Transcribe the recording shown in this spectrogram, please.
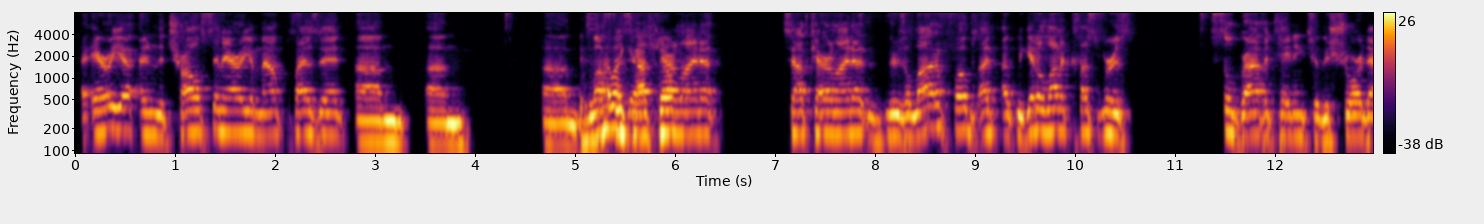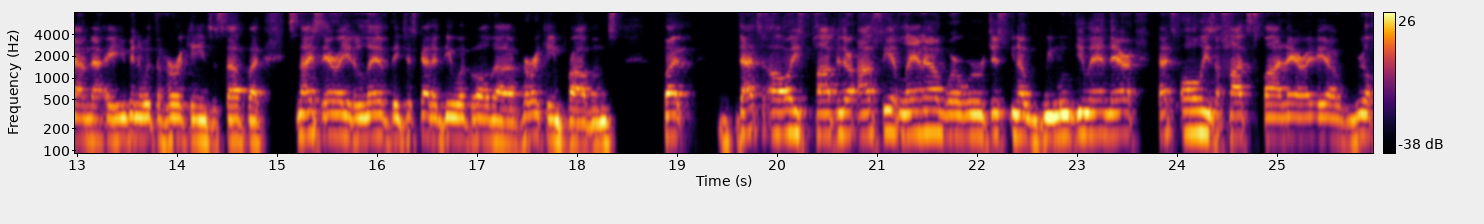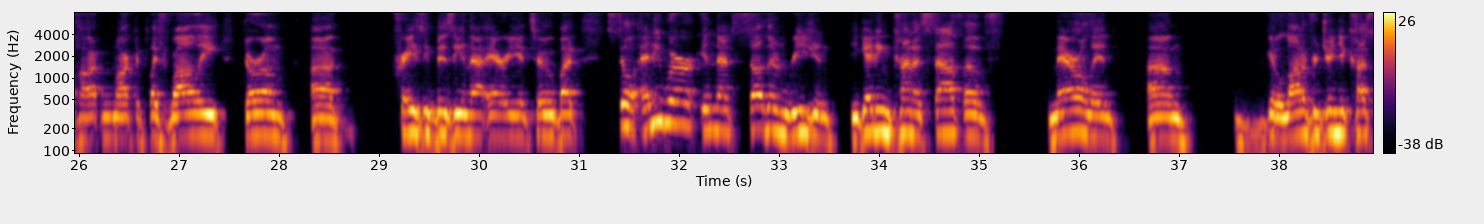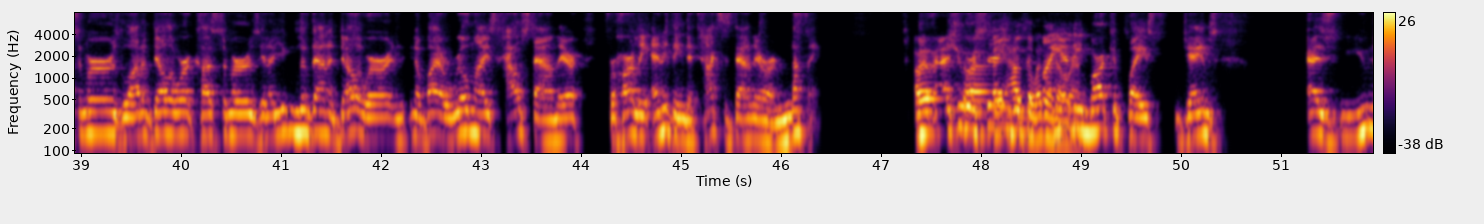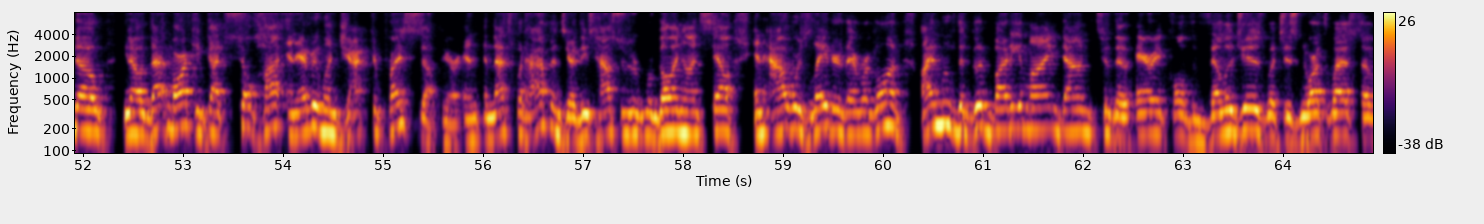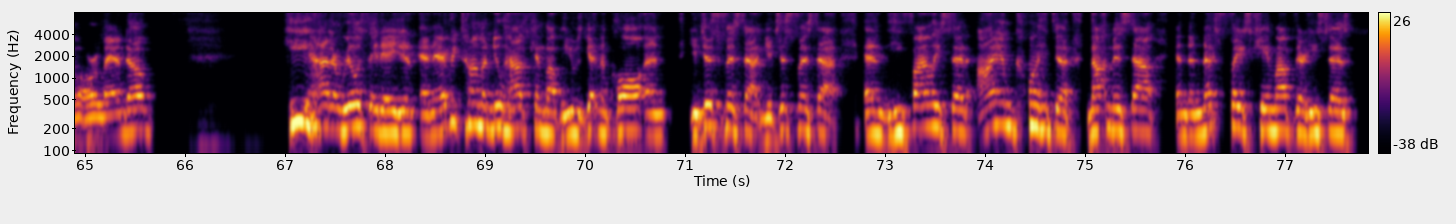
area in the Charleston area, Mount Pleasant, um, um, um, Bluffton, like South? Carolina, South Carolina. There's a lot of folks. I, I, we get a lot of customers still gravitating to the shore down there, even with the hurricanes and stuff. But it's a nice area to live. They just got to deal with all the hurricane problems. But that's always popular. Obviously, Atlanta, where we're just, you know, we moved you in there. That's always a hot spot area, real hot marketplace. Raleigh, Durham, uh, crazy busy in that area too. But still, anywhere in that southern region, you're getting kind of south of Maryland. Um, get a lot of Virginia customers, a lot of Delaware customers. You know, you can live down in Delaware and you know buy a real nice house down there for hardly anything. The taxes down there are nothing. Uh, as you were uh, saying, with the, the Miami marketplace, James, as you know, you know that market got so hot and everyone jacked their prices up here, and and that's what happens here. These houses were going on sale, and hours later they were gone. I moved a good buddy of mine down to the area called the Villages, which is northwest of Orlando he had a real estate agent, and every time a new house came up, he was getting a call, and you just missed out. You just missed out. And he finally said, I am going to not miss out. And the next place came up there, he says,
